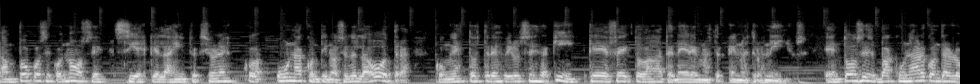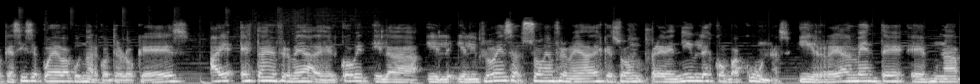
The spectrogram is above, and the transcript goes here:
Tampoco se conoce si es que las infecciones con una continuación de la otra con estos tres virus de aquí, qué efecto van a tener en, en nuestros niños. Entonces, vacunar contra lo que así se puede vacunar, contra lo que es hay estas enfermedades, el COVID y la, y, y la influenza, son enfermedades que son prevenibles con vacunas y realmente es, una,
